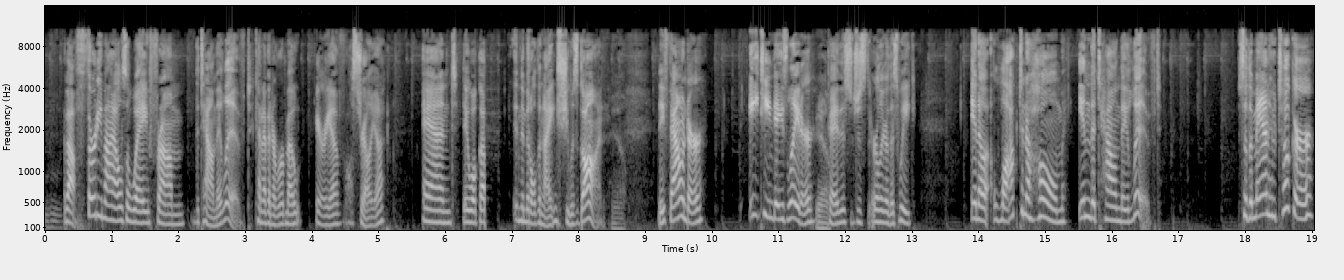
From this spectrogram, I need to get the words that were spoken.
Mm-hmm. about 30 miles away from the town they lived, kind of in a remote area of Australia, and they woke up in the middle of the night and she was gone. Yeah. They found her 18 days later. Yeah. Okay, this is just earlier this week in a locked in a home in the town they lived. So the man who took her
